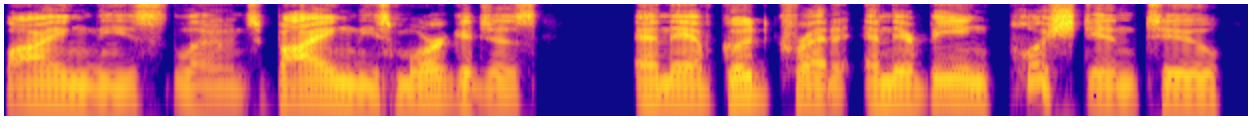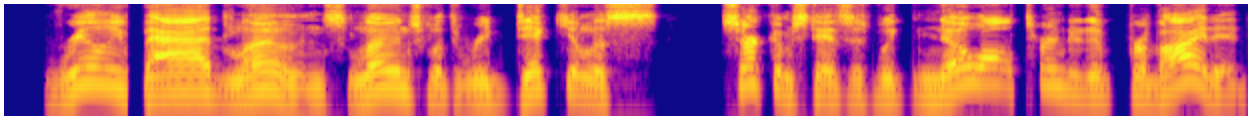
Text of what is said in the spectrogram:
buying these loans, buying these mortgages, and they have good credit and they're being pushed into really bad loans, loans with ridiculous circumstances with no alternative provided.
